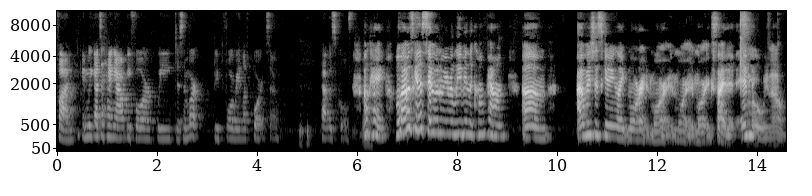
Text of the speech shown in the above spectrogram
fun, and we got to hang out before we disembarked, before we left port. So that was cool. Okay. Well, I was gonna say when we were leaving the compound, um, I was just getting like more and more and more and more excited, and Oh, we know.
